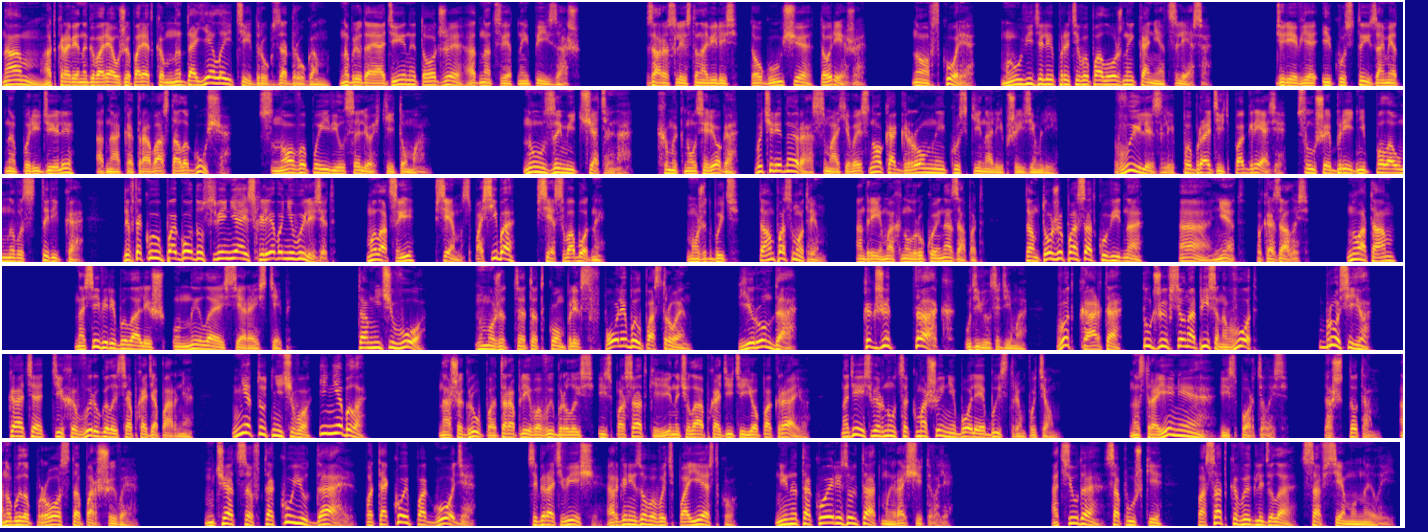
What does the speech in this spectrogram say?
Нам, откровенно говоря, уже порядком надоело идти друг за другом, наблюдая один и тот же одноцветный пейзаж. Заросли становились то гуще, то реже. Но вскоре мы увидели противоположный конец леса. Деревья и кусты заметно поредели, однако трава стала гуще. Снова появился легкий туман. «Ну, замечательно!» — хмыкнул Серега, в очередной раз смахивая с ног огромные куски налипшей земли. «Вылезли побродить по грязи, слушая бредни полоумного старика. Да в такую погоду свинья из хлева не вылезет. Молодцы, всем спасибо, все свободны». «Может быть, там посмотрим?» Андрей махнул рукой на запад. «Там тоже посадку видно?» «А, нет, показалось. Ну а там?» На севере была лишь унылая серая степь. Там ничего. Ну, может, этот комплекс в поле был построен? Ерунда. Как же так? Удивился Дима. Вот карта. Тут же все написано. Вот. Брось ее. Катя тихо выругалась, обходя парня. «Нет тут ничего, и не было». Наша группа торопливо выбралась из посадки и начала обходить ее по краю, надеясь вернуться к машине более быстрым путем. Настроение испортилось. Да что там, оно было просто паршивое. Мчаться в такую даль, по такой погоде, собирать вещи, организовывать поездку — не на такой результат мы рассчитывали. Отсюда, с опушки, посадка выглядела совсем унылой.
